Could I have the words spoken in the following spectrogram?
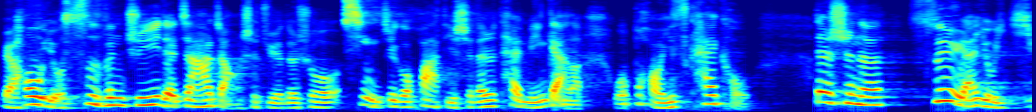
然后有四分之一的家长是觉得说性这个话题实在是太敏感了，我不好意思开口。但是呢，虽然有一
